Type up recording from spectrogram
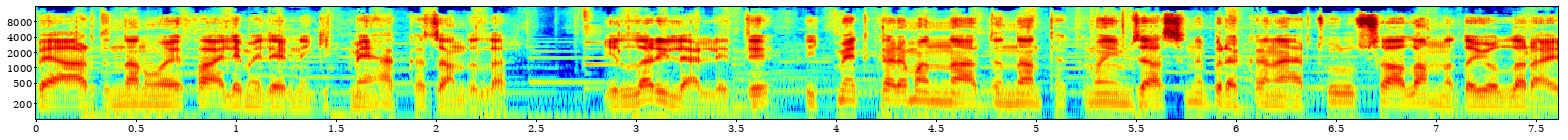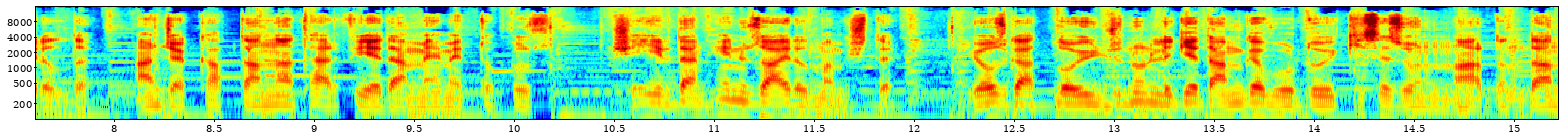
ve ardından UEFA elemelerine gitmeye hak kazandılar. Yıllar ilerledi, Hikmet Karaman'ın ardından takıma imzasını bırakan Ertuğrul Sağlam'la da yollar ayrıldı. Ancak kaptanlığa terfi eden Mehmet Topuz, şehirden henüz ayrılmamıştı. Yozgatlı oyuncunun lige damga vurduğu iki sezonun ardından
